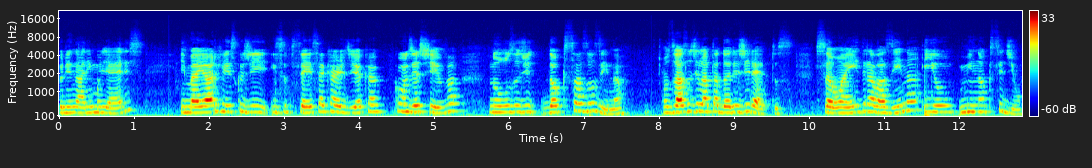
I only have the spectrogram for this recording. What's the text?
urinária em mulheres e maior risco de insuficiência cardíaca congestiva no uso de doxazosina. Os vasodilatadores diretos são a hidralazina e o minoxidil.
